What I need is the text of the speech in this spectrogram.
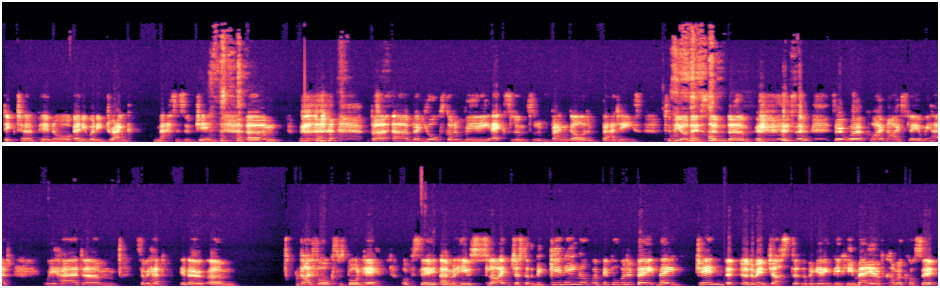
Dick Turpin or anybody drank masses of gin. Um, but uh, but York's got a really excellent sort of vanguard of baddies to be honest and um, so, so it worked quite nicely. And we had we had um, so we had you know um, Guy Fawkes was born here, obviously. Um, he was slight just at the beginning of when people would have made, made gin. You know what I mean? Just at the beginning, he may have come across it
